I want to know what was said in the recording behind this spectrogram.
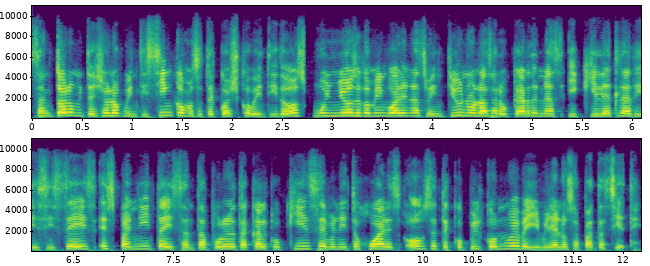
Santoro Mitecholoc 25, Mazatecosco 22, Muñoz de Domingo Arenas 21, Lázaro Cárdenas y Quiletla 16, Españita y Santa Paula de Tacalco 15, Benito Juárez 11, Tecopilco 9 y Emiliano Zapata 7.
